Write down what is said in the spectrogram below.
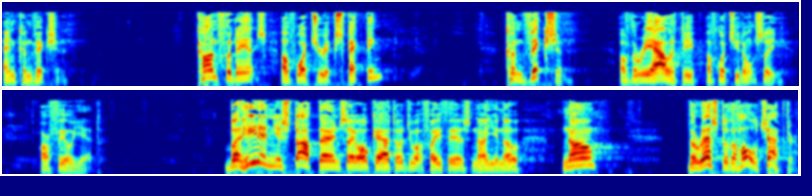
and conviction confidence of what you're expecting conviction of the reality of what you don't see or feel yet. But he didn't just stop there and say, okay, I told you what faith is, now you know. No, the rest of the whole chapter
